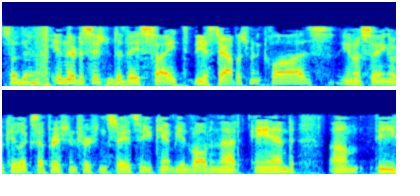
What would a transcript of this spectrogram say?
So then, in their decision, did they cite the Establishment Clause? You know, saying, okay, look, separation of church and state, so you can't be involved in that, and um, the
